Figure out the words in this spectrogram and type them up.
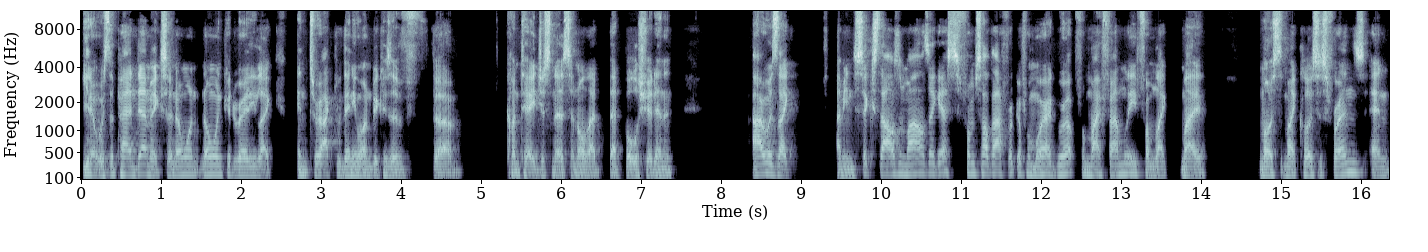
you know, it was the pandemic, so no one no one could really like interact with anyone because of the contagiousness and all that that bullshit. And I was like, I mean, six thousand miles, I guess, from South Africa, from where I grew up, from my family, from like my most of my closest friends, and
